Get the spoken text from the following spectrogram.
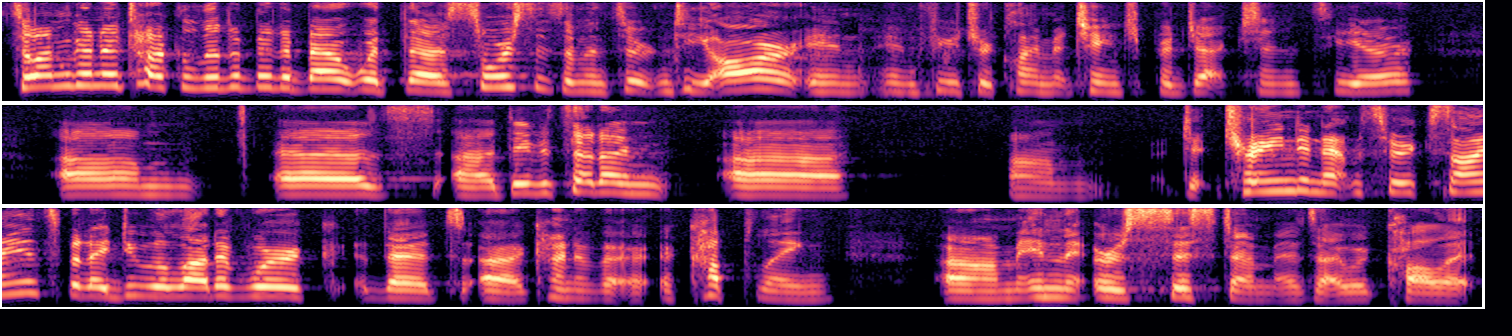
So I'm going to talk a little bit about what the sources of uncertainty are in, in future climate change projections here. Um, as uh, David said, I'm uh, um, trained in atmospheric science, but I do a lot of work that's uh, kind of a, a coupling um, in the Earth system, as I would call it.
